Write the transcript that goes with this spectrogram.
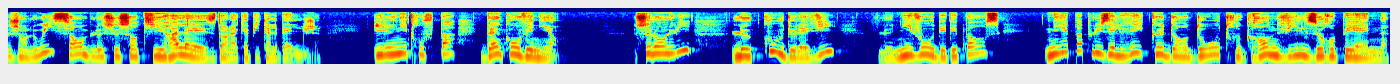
Jean-Louis semble se sentir à l'aise dans la capitale belge. Il n'y trouve pas d'inconvénients. Selon lui, le coût de la vie, le niveau des dépenses, n'y est pas plus élevé que dans d'autres grandes villes européennes,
